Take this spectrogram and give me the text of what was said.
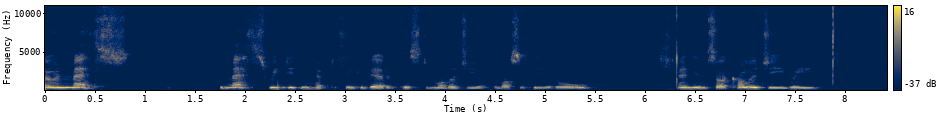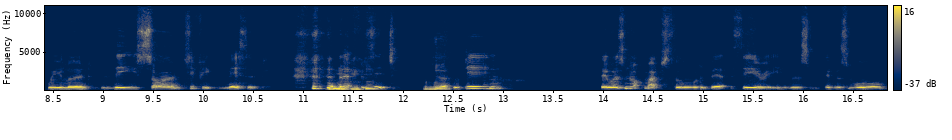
So in maths, the maths we didn't have to think about epistemology or philosophy at all, and in psychology we we learned the scientific method, and that was it. Yeah. We didn't. There was not much thought about theory. It was it was more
